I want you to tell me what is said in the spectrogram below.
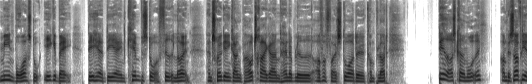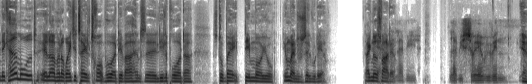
min bror stod ikke bag, det her det er en kæmpe stor fed løgn. Han trykkede en gang på aftrækkeren, han er blevet offer for et stort øh, komplot det havde også krævet mod, ikke? Om det så er, fordi han ikke havde modet, eller om han oprigtigt talt tror på, at det var hans øh, lillebror, der stod bag, det må jo, det må man jo selv vurdere. Der er ikke noget ja, svar der. Lad vi, lad vi svæve i vinden. Ja.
